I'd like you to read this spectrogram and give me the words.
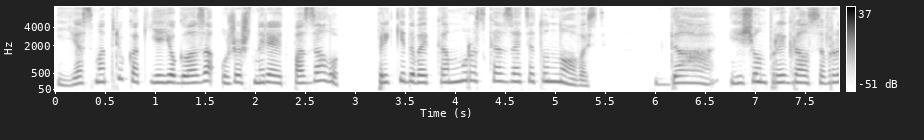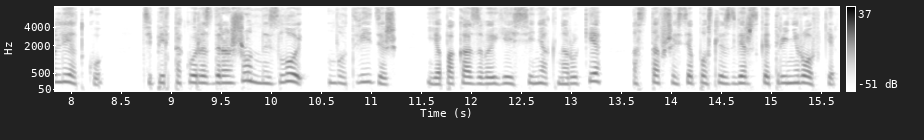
И я смотрю, как ее глаза уже шныряют по залу, прикидывая, кому рассказать эту новость. Да, еще он проигрался в рулетку. Теперь такой раздраженный, злой. Вот видишь, я показываю ей синяк на руке, оставшийся после зверской тренировки.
